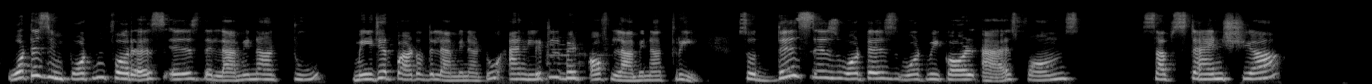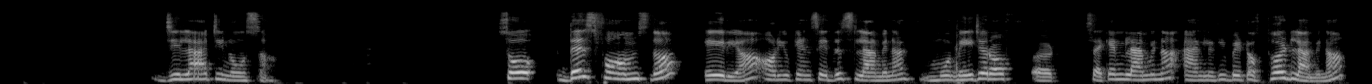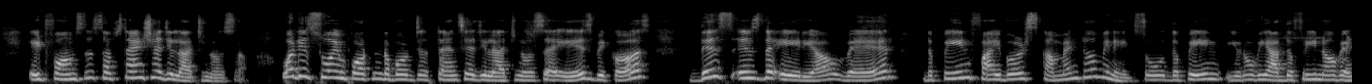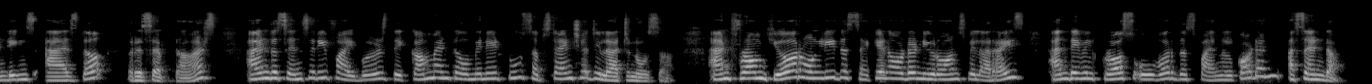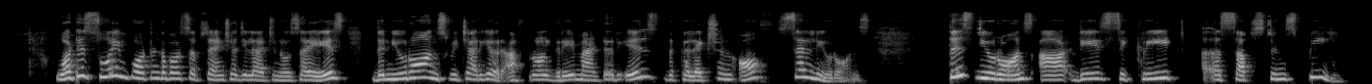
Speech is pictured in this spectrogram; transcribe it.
What is important for us is the lamina 2, major part of the lamina 2 and little bit of lamina 3. So this is what is what we call as forms substantia gelatinosa. So this forms the area or you can say this lamina, major of uh, second lamina and little bit of third lamina, it forms the substantia gelatinosa. What is so important about substantia gelatinosa is because this is the area where the pain fibers come and terminate. So the pain, you know, we have the free nerve endings as the receptors and the sensory fibers, they come and terminate to substantia gelatinosa. And from here only the second order neurons will arise and they will cross over the spinal cord and ascend up. What is so important about substantia gelatinosa is the neurons which are here. After all, gray matter is the collection of cell neurons. These neurons are, they secrete a substance P.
